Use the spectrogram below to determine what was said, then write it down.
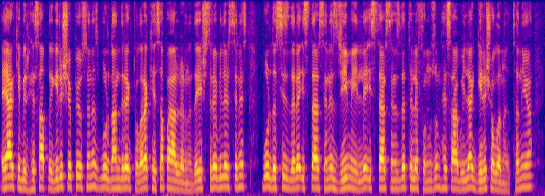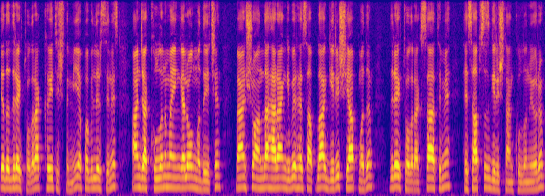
eğer ki bir hesapla giriş yapıyorsanız buradan direkt olarak hesap ayarlarını değiştirebilirsiniz. Burada sizlere isterseniz Gmail ile isterseniz de telefonunuzun hesabıyla giriş olanı tanıyor ya da direkt olarak kayıt işlemi yapabilirsiniz. Ancak kullanıma engel olmadığı için ben şu anda herhangi bir hesapla giriş yapmadım. Direkt olarak saatimi hesapsız girişten kullanıyorum.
